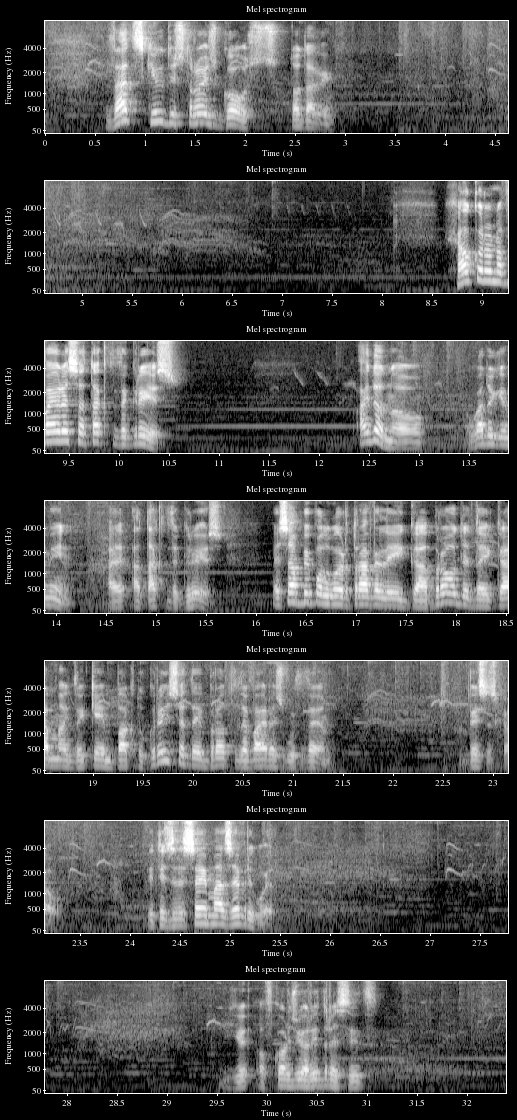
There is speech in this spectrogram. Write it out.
that skill destroys ghosts totally. How coronavirus attacked the Greece? I don't know. What do you mean? I attacked the Greece. Eh, some people were traveling abroad and they come eh, they came back to Greece and they brought the virus with them. This is how. It is the same as everywhere. You, of course you are interested.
